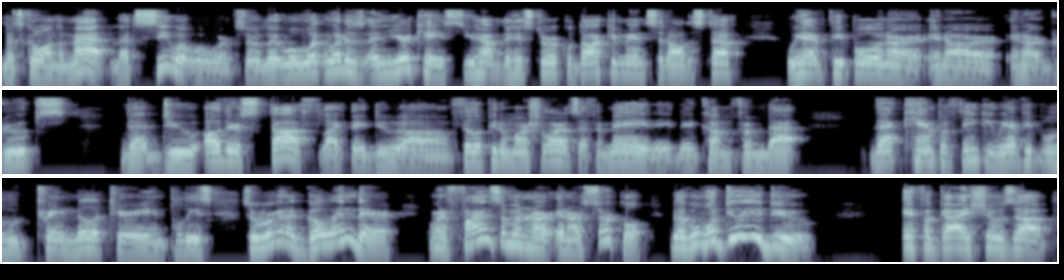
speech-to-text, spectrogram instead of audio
let's go on the mat. Let's see what will work. So well, what what is in your case? You have the historical documents and all the stuff. We have people in our in our in our groups that do other stuff like they do uh Filipino martial arts FMA they they come from that that camp of thinking. We have people who train military and police. So we're to go in there we're to find someone in our in our circle be like well what do you do if a guy shows up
